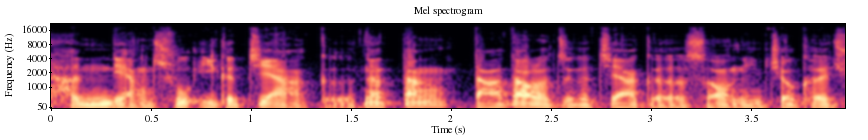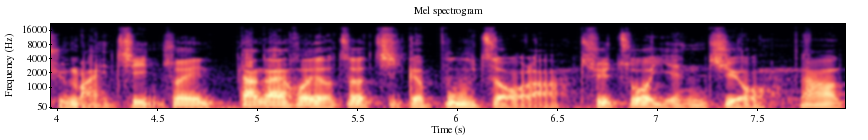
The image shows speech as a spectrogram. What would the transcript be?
衡量出一个价格。那当达到了这个价格的时候，你就可以去买进。所以大概会有这几个步骤啦，去做研究，然后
